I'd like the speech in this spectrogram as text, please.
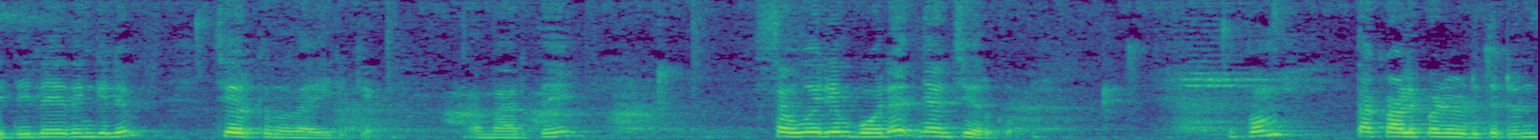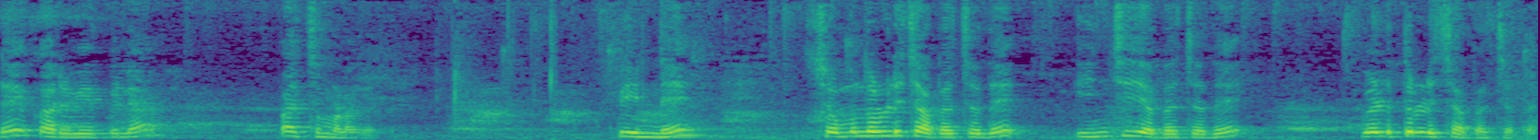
ഇതിലേതെങ്കിലും ചേർക്കുന്നതായിരിക്കും. അന്നേരത്തെ സൗകര്യം പോലെ ഞാൻ ചേർക്കും. ഇപ്പം തക്കാളിപ്പഴം എടുത്തിട്ടുണ്ട് കറിവേപ്പില പച്ചമുളക്. പിന്നെ ചുമന്നുള്ളി ചതച്ചത് ഇഞ്ചി ചതച്ചത് വെളുത്തുള്ളി ചതച്ചത്.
